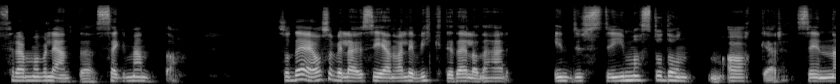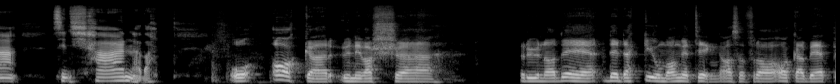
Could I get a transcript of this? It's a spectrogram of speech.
fremoverlente segmenter. Så det er også, vil jeg jo si, en veldig viktig del av det her industrimastodonten Aker sin, eh, sin kjerne, da. Og Aker-universet, Runa, det, det, dekker jo mange ting. altså Fra Aker BP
